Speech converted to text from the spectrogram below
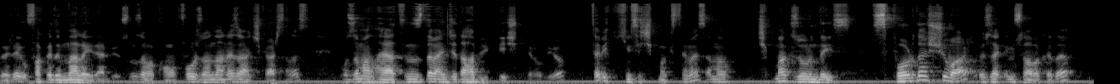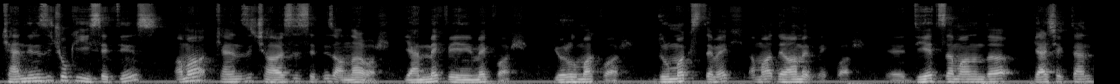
böyle ufak adımlarla ilerliyorsunuz ama konfor zondan ne zaman çıkarsanız o zaman hayatınızda bence daha büyük değişiklikler oluyor. Tabii ki kimse çıkmak istemez ama çıkmak zorundayız. Sporda şu var özellikle müsabakada kendinizi çok iyi hissettiğiniz ama kendinizi çaresiz hissettiğiniz anlar var. Yenmek ve yenilmek var. Yorulmak var. Durmak istemek ama devam etmek var. E, diyet zamanında gerçekten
